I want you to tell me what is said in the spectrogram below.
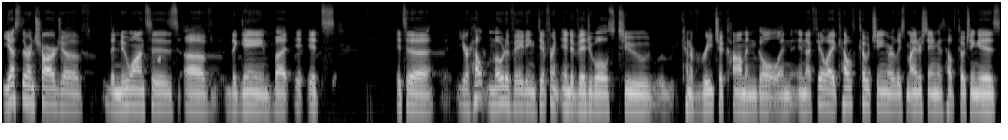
yes, they're in charge of the nuances of the game, but it, it's it's a you're help motivating different individuals to kind of reach a common goal. And and I feel like health coaching or at least my understanding of health coaching is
